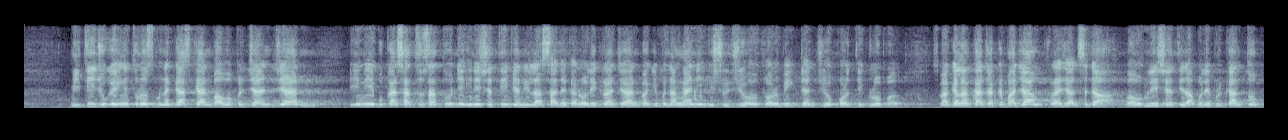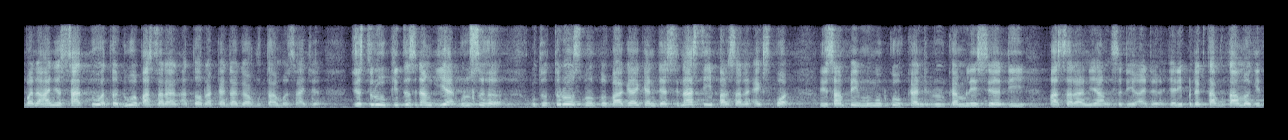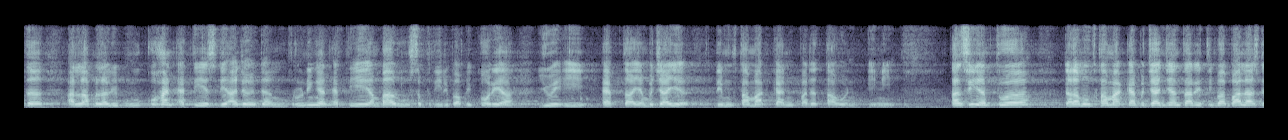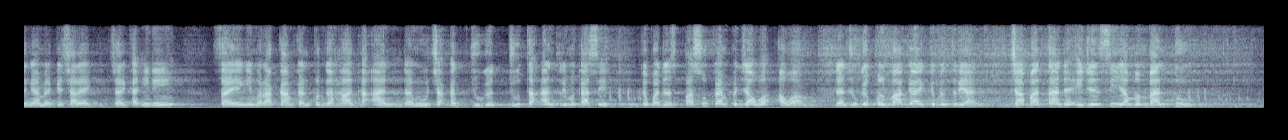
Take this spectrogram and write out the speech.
MITI juga ingin terus menegaskan bahawa perjanjian ini bukan satu-satunya inisiatif yang dilaksanakan oleh kerajaan bagi menangani isu geoekonomik dan geopolitik global. Sebagai langkah jangka panjang, kerajaan sedar bahawa Malaysia tidak boleh bergantung pada hanya satu atau dua pasaran atau rakan dagang utama saja. Justru kita sedang giat berusaha untuk terus mempelbagaikan destinasi pasaran ekspor di samping mengukuhkan kedudukan Malaysia di pasaran yang sedia ada. Jadi pendekatan utama kita adalah melalui pengukuhan FTA sedia ada dan perundingan FTA yang baru seperti Republik Korea, UAE, EFTA yang berjaya dimuktamadkan pada tahun ini. Tan Sri Yang Tua, dalam mengutamadkan perjanjian tarikh timbal balas dengan Amerika Syari- Syarikat ini, saya ingin merakamkan penghargaan dan mengucapkan juga jutaan terima kasih kepada pasukan penjawat awam dan juga pelbagai kementerian, jabatan dan agensi yang membantu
